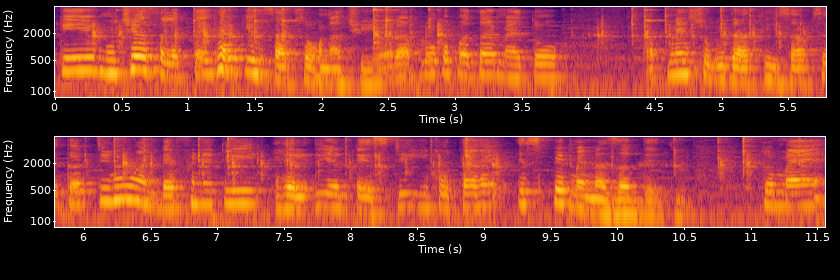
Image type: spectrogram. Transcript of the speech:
के मुझे ऐसा लगता है घर के हिसाब से होना चाहिए। और आप लोगों को पता है मैं तो अपने सुविधा के हिसाब से करती हूँ and definitely healthy and tasty होता है। इस पर मैं नज़र देती हूँ। तो मैं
